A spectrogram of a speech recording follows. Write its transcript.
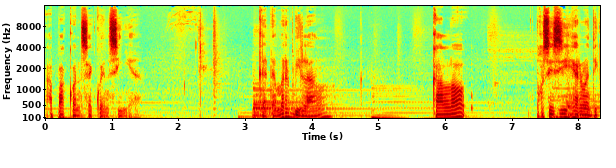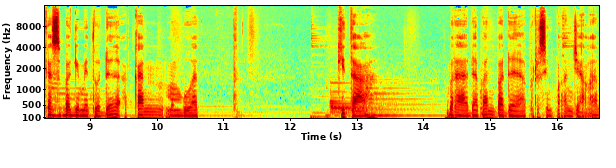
apa konsekuensinya? Gadamer bilang kalau posisi hermeneutika sebagai metode akan membuat kita berhadapan pada persimpangan jalan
